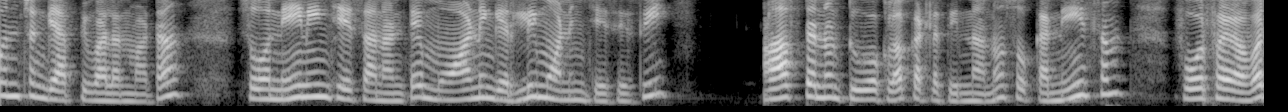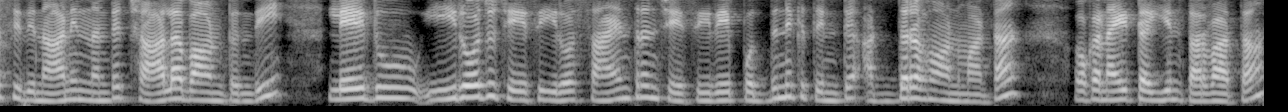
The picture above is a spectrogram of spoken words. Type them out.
కొంచెం గ్యాప్ ఇవ్వాలన్నమాట. సో నేనేం చేశానంటే మార్నింగ్ ఎర్లీ మార్నింగ్ చేసేసి ఆఫ్టర్నూన్ టూ ఓ క్లాక్ అట్లా తిన్నాను. సో కనీసం ఫోర్ ఫైవ్ అవర్స్ ఇది నానిందంటే చాలా బాగుంటుంది. లేదు ఈరోజు చేసి ఈరోజు సాయంత్రం చేసి రేపు పొద్దున్నకి తింటే అద్దరహం అనమాట ఒక నైట్ అయిన తర్వాత.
